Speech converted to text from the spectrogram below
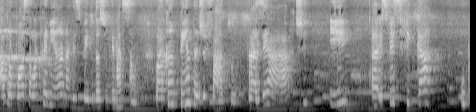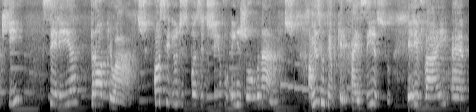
a proposta lacaniana a respeito da sublimação. Lacan tenta, de fato, trazer a arte e uh, especificar o que seria próprio à arte, qual seria o dispositivo em jogo na arte. Ao mesmo tempo que ele faz isso, ele vai é,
